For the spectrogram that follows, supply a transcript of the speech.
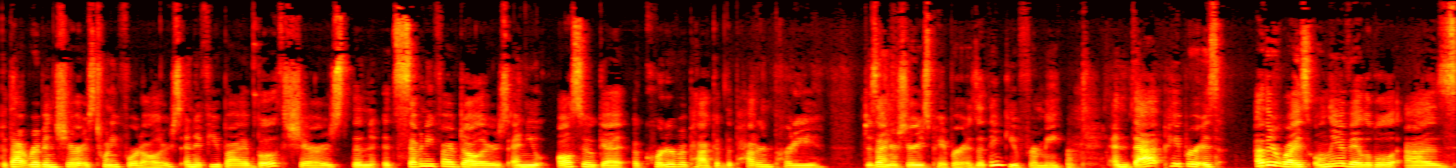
But that ribbon share is $24. And if you buy both shares, then it's $75. And you also get a quarter of a pack of the Pattern Party Designer Series paper as a thank you from me. And that paper is otherwise only available as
